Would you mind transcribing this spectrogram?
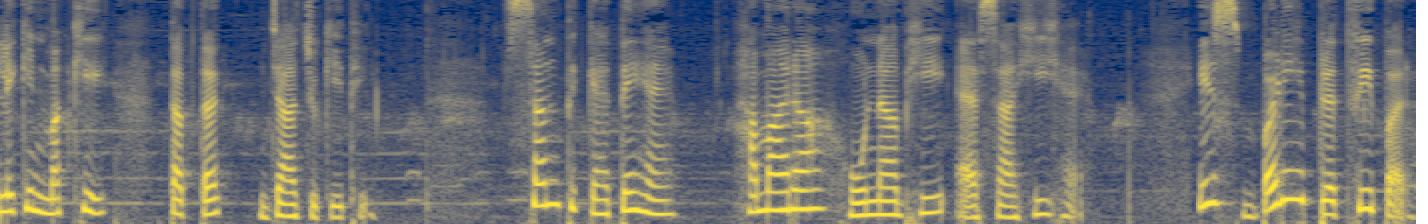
लेकिन मक्खी तब तक जा चुकी थी। संत कहते हैं, हमारा होना भी ऐसा ही है। इस बड़ी पृथ्वी पर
